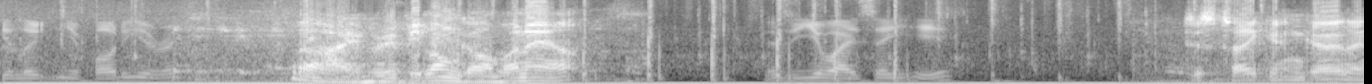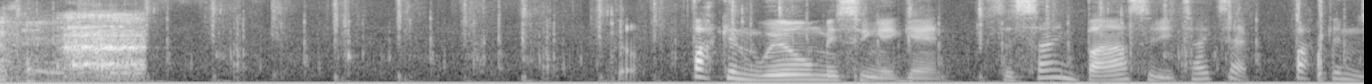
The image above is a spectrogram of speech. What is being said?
You looting your body, you reckon? Oh, it'd be long gone by now. There's a UAZ here. Just take it and go then. Got a fucking wheel missing again. It's the same bastard. He takes that fucking.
